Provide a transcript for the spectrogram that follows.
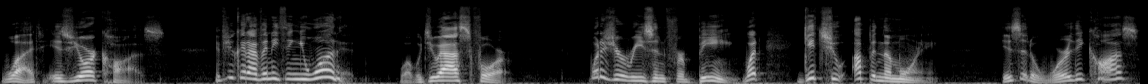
What is your cause? If you could have anything you wanted, what would you ask for? What is your reason for being? What gets you up in the morning? Is it a worthy cause?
